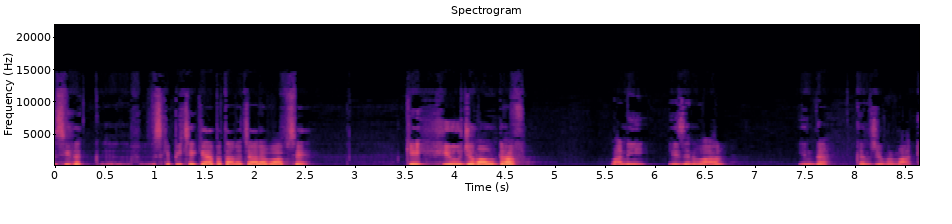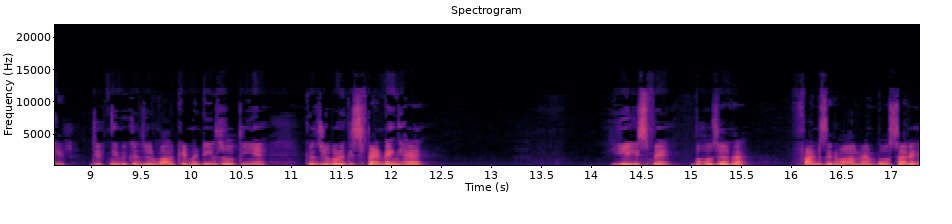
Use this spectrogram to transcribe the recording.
اسی تک اس کے پیچھے کیا بتانا چاہ رہا ہے وہ آپ سے؟ کہ huge amount of money is involve in the consumer market جتنی بھی کنزیومر مارکیٹ میں ڈیلز ہوتی ہیں کنزیومر کی اسپینڈنگ ہے، یہ اس میں بہت زیادہ فنڈز انوالو ہیں، بہت سارے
